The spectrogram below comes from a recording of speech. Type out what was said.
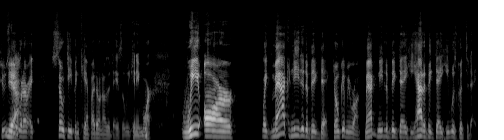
Tuesday, yeah. whatever so deep in camp. I don't know the days of the week anymore. We are like Mac needed a big day. Don't get me wrong. Mac needed a big day. He had a big day. He was good today.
